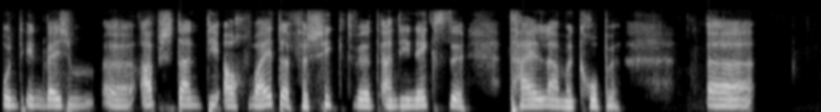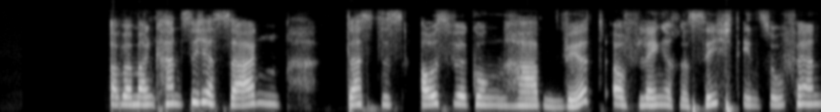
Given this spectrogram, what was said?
und in welchem äh, Abstand die auch weiter verschickt wird an die nächste Teilnahmegruppe. Äh, aber man kann sicher sagen, dass das Auswirkungen haben wird auf längere Sicht, insofern,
